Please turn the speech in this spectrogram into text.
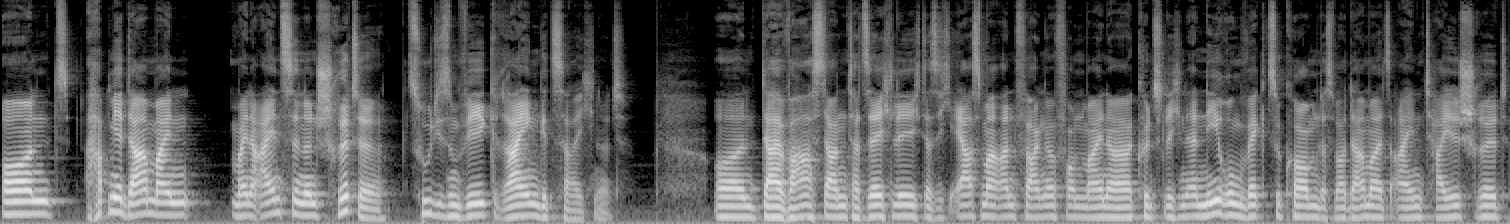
und habe mir da mein, meine einzelnen Schritte zu diesem Weg reingezeichnet. Und da war es dann tatsächlich, dass ich erstmal anfange, von meiner künstlichen Ernährung wegzukommen. Das war damals ein Teilschritt.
